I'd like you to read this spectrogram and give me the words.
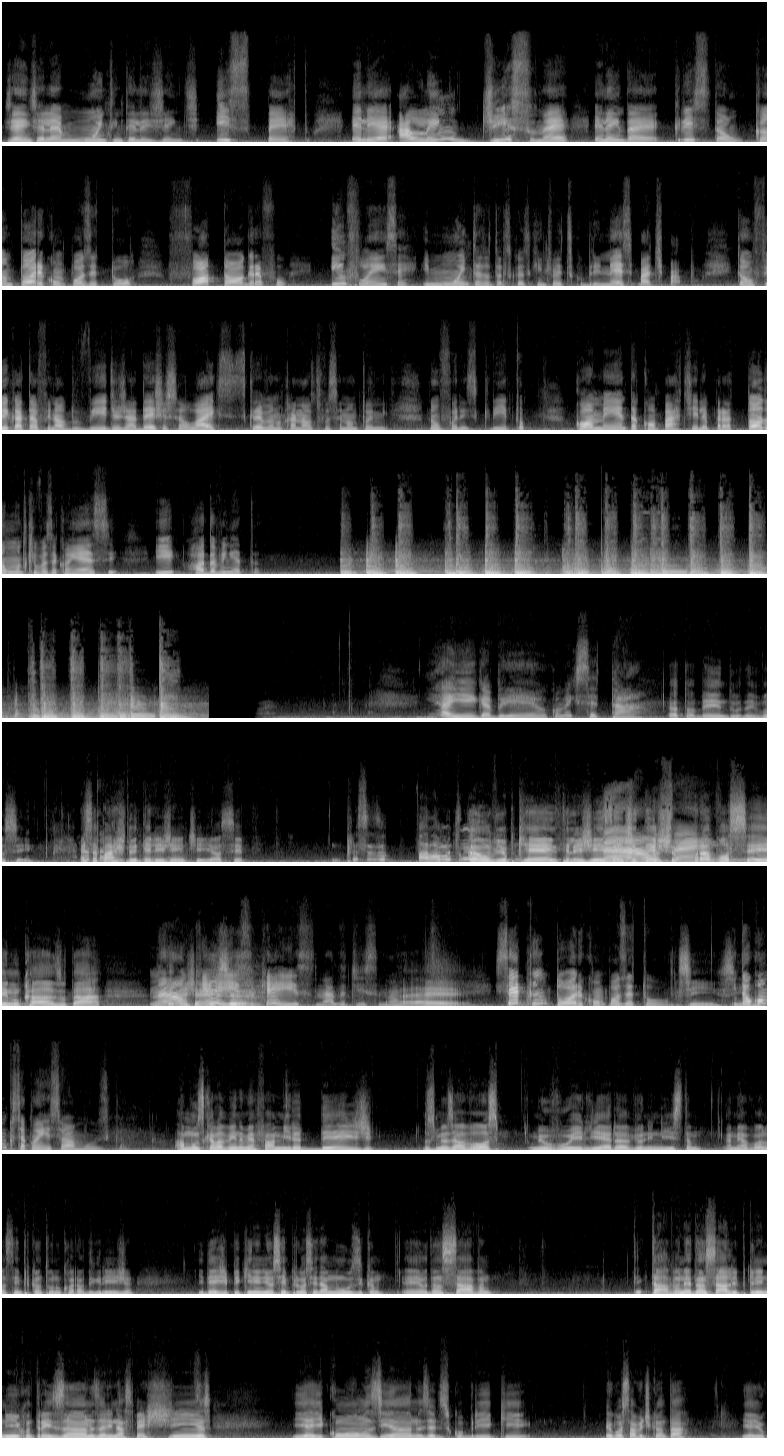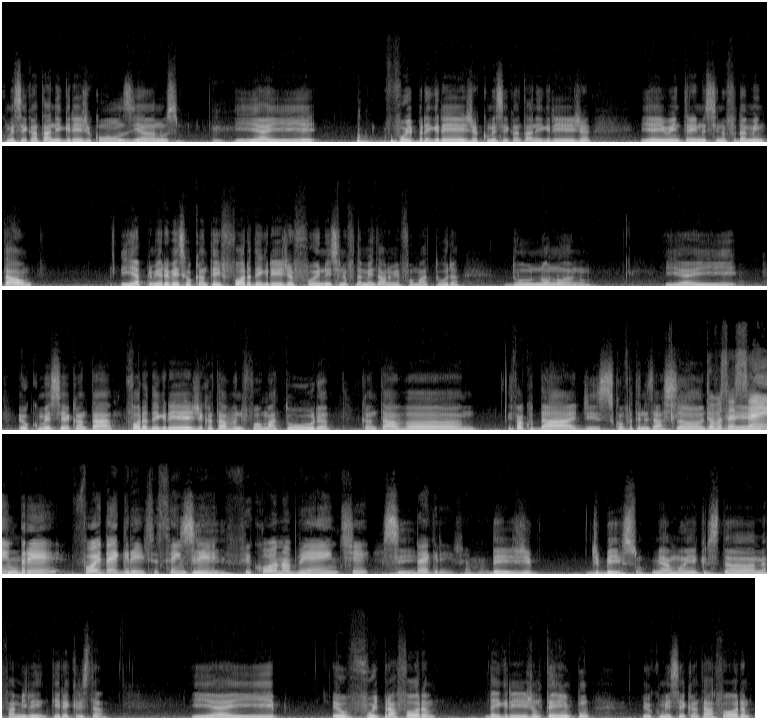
Gente, ele é muito inteligente, esperto. Ele é, além disso, né? Ele ainda é cristão, cantor e compositor, fotógrafo, influencer e muitas outras coisas que a gente vai descobrir nesse bate-papo. Então fica até o final do vídeo, já deixa seu like, se inscreva no canal se você não, tô não for inscrito. Comenta, compartilha para todo mundo que você conhece e roda a vinheta. E aí, Gabriel, como é que você tá? Eu tô bem, Duda. E você? Essa parte do bem. inteligente aí, ó, você precisa falar muito não, viu? Porque a inteligência a gente Não, deixa sem- pra você, no caso, tá? Não, que inteligência. isso, que isso, nada disso, não. É, Você é cantor e compositor. sim, sim. Então como que você conheceu a música? A música, ela vem na minha família desde os meus avós. O meu avô, ele era violinista. A minha avó, ela sempre cantou no coral da igreja. E desde pequenininho eu sempre gostei da música. eh, eu dançava. Tentava, né? Dançar ali pequenininho, com três anos, ali nas festinhas. E aí, com 11 anos, eu descobri que eu gostava de cantar. E aí eu comecei a cantar na igreja com 11 anos. E aí fui pra igreja, comecei a cantar na igreja. E aí eu entrei no ensino fundamental. E a primeira vez que eu cantei fora da igreja foi no ensino fundamental, na minha formatura do nono ano. E aí eu comecei a cantar fora da igreja, cantava em formatura, cantava em faculdades, confraternização, de Então você evento. sempre foi da igreja, sempre Sim. ficou no ambiente Sim, da igreja. Uhum. desde de berço. Minha mãe é cristã, minha família inteira é cristã. E aí eu fui pra fora da igreja um tempo, eu comecei a cantar fora.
